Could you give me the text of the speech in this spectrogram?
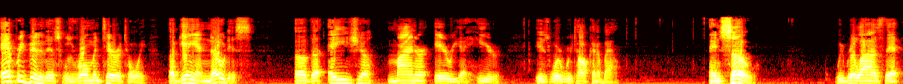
every bit of this was Roman territory. Again, notice of the Asia Minor area here is where we're talking about. And so we realize that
